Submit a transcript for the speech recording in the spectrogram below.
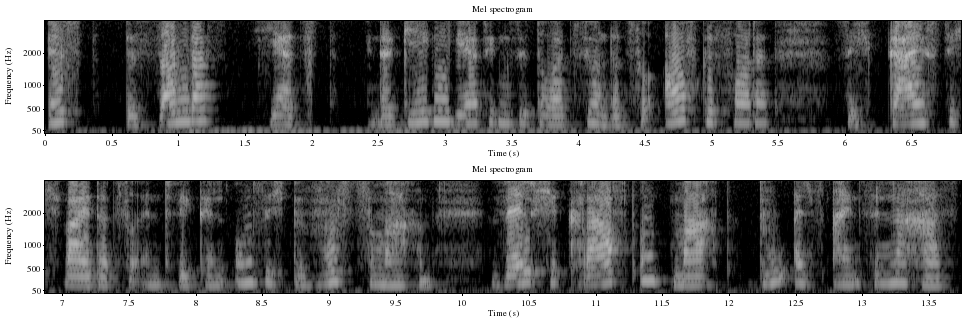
ist besonders jetzt in der gegenwärtigen Situation dazu aufgefordert, sich geistig weiterzuentwickeln, um sich bewusst zu machen, welche Kraft und Macht du als Einzelner hast,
